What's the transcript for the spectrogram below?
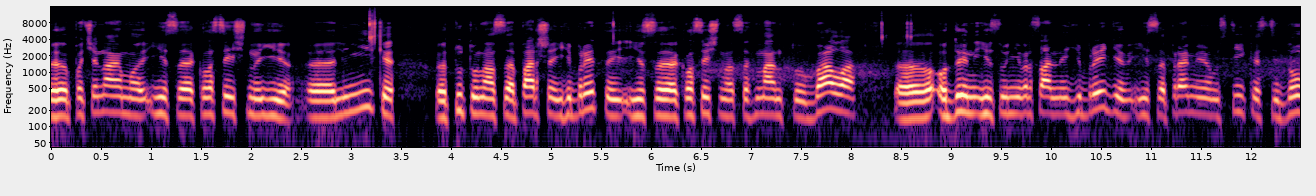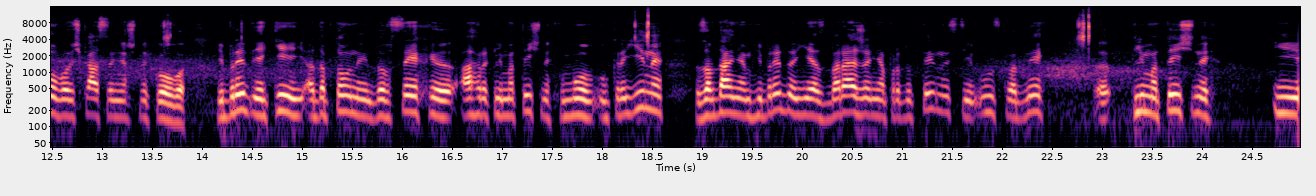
Е, Починаємо із е, класичної лінійки. Тут у нас е, перший гібрид із е, класичного сегменту Бела, е, один із універсальних гібридів із преміум стійкості до вовчка соняшникового. Гібрид, який адаптований до всіх агрокліматичних умов України. Завданням гібриду є збереження продуктивності у складних кліматичних і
